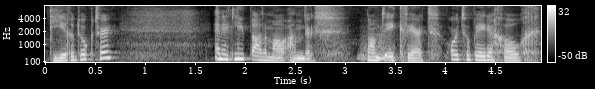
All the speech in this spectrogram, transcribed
dierendokter. En het liep allemaal anders. Want ik werd orthopedagoog.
